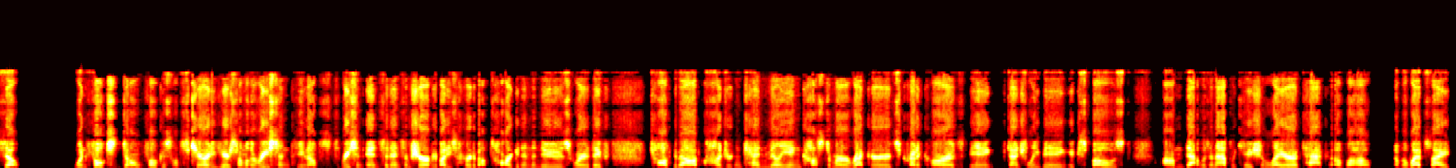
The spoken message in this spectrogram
So when folks don't focus on security, here's some of the recent, you know, recent incidents. I'm sure everybody's heard about Target in the news where they've talked about 110 million customer records, credit cards being potentially being exposed. Um, that was an application layer attack of a of the website.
